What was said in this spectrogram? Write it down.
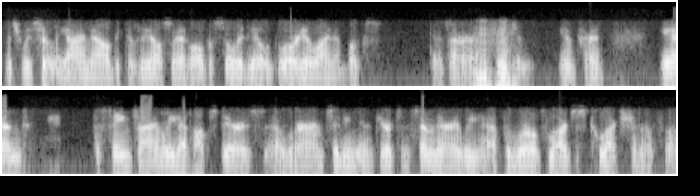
which we certainly are now because we also have all the Soli Deo Gloria line of books as our mm-hmm. imprint. And at the same time, we have upstairs uh, where I'm sitting in Puritan Seminary, we have the world's largest collection of uh,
